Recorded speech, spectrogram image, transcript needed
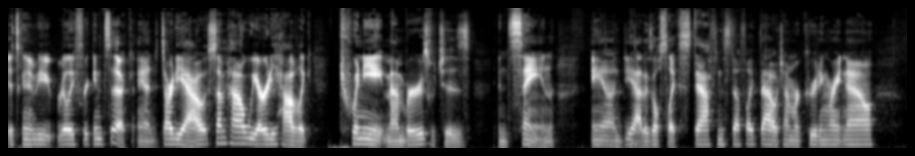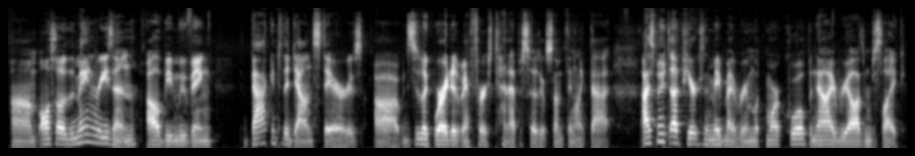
it's gonna be really freaking sick. And it's already out. Somehow we already have like 28 members, which is insane. And yeah, there's also like staff and stuff like that, which I'm recruiting right now. Um, also, the main reason I'll be moving back into the downstairs. Uh, this is like where I did my first 10 episodes or something like that. I just moved up here because it made my room look more cool, but now I realize I'm just like,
